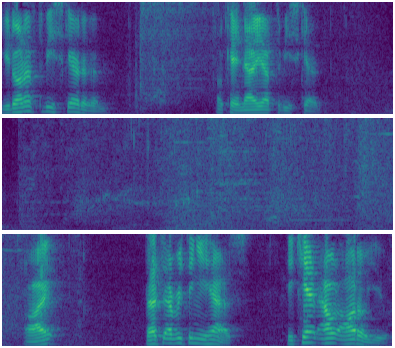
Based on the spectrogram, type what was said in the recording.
You don't have to be scared of him. Okay, now you have to be scared. Alright? That's everything he has. He can't out-auto you.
